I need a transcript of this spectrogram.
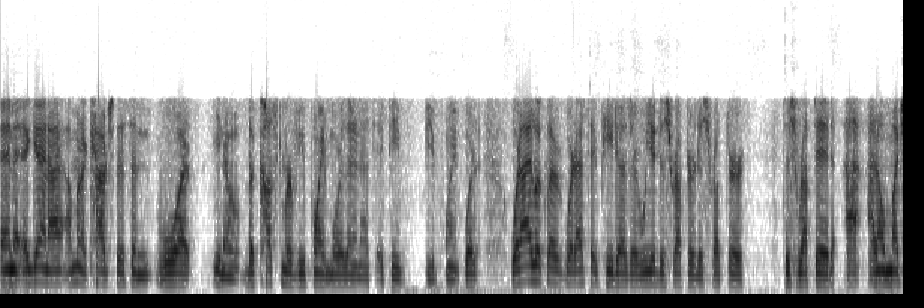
And again, I, I'm going to couch this in what, you know, the customer viewpoint more than an SAP viewpoint. What, what I look at, what SAP does, are we a disruptor, disruptor, disrupted? I, I don't much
